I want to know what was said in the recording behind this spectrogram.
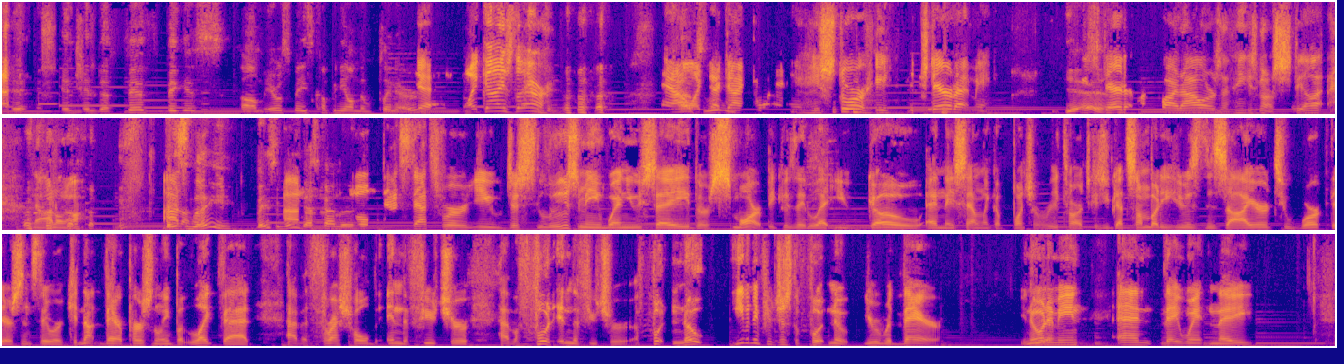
in, in, in the fifth biggest um, aerospace company on the planet Earth. Yeah. White guys there? Yeah, I don't like that guy. He store he, he stared at me. He yeah. stared at my five dollars. I think he's gonna steal it. No, I don't know. I don't know. Basically, basically, that's kind of Well, that's that's where you just lose me when you say they're smart because they let you go and they sound like a bunch of retards because you got somebody who has desired to work there since they were a kid, not there personally, but like that, have a threshold in the future, have a foot in the future, a footnote. Even if you're just a footnote, you were there. You know what I mean? And they went and they.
